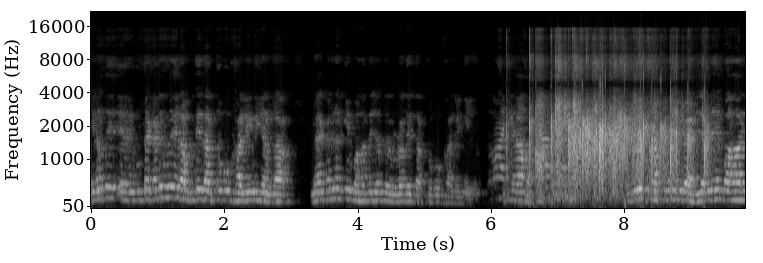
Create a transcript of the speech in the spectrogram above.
ਇਹਨਾਂ ਦੇ ਉੱਦਾਂ ਕਹਿੰਦੇ ਹੁੰਦੇ ਰੱਬ ਦੇ ਦਰ ਤੋਂ ਕੋ ਖਾਲੀ ਨਹੀਂ ਜਾਂਦਾ। ਮੈਂ ਕਹਿੰਦਾ ਕਿ ਬਹਾਦਰ ਜਦ ਅਰੋੜਾ ਦੇ ਦਰ ਤੋਂ ਕੋ ਖਾਲੀ ਨਹੀਂ ਜਾਂਦਾ। ਜਿਹੜੇ ਸੱਤ ਬੈਠ ਜਾਂਦੇ ਬਾਹਰ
